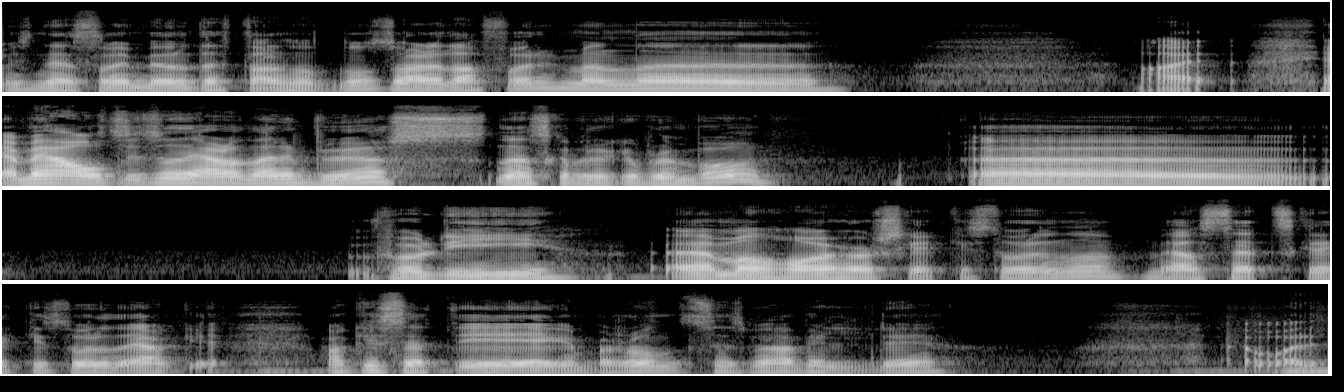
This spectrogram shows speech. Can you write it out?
Hvis nesa mi begynner å dette, noe sånt, så er det derfor. Men uh, Nei. Ja, men jeg er alltid så jævla nervøs når jeg skal bruke Plumbo. Uh, fordi uh, man har jo hørt skrekkhistoriene. Jeg har sett skrekkhistoriene. Jeg, har ikke- har ikke sett det i egen person. Det ser ut som jeg er veldig Jeg bare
